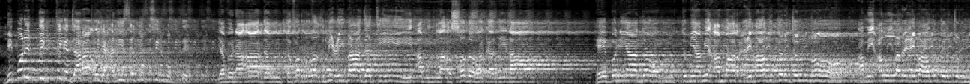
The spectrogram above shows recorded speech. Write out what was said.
বিপরীত দিক থেকে যারা ওই হাদিসে কুফসির মধ্যে যাবে না আদম, তাফাররাগ লিইবাদাতি আমলা সাদরাকা দিনা হে বনি আদম, তুমি আমি আমার ইবাদতের জন্য, আমি আল্লাহর ইবাদতের জন্য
